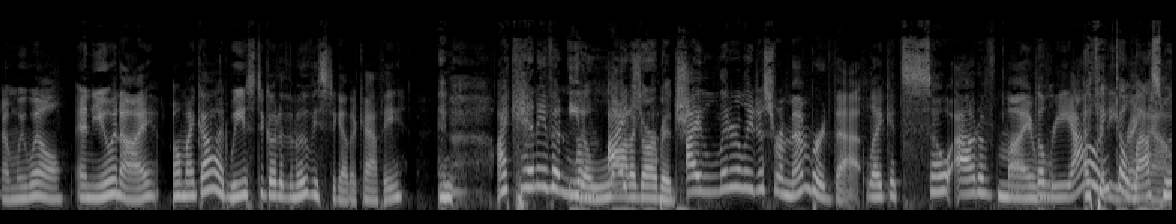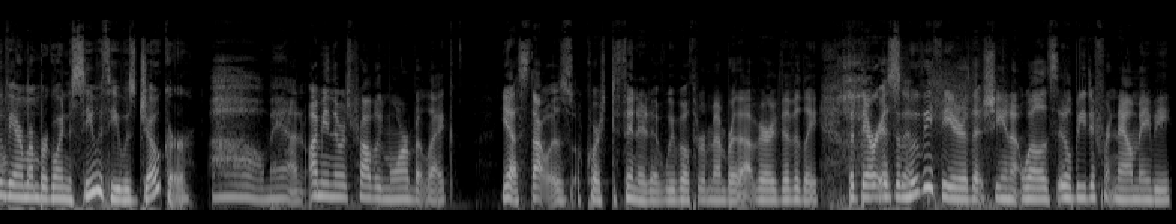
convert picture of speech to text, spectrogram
And we will. And you and I, oh my God, we used to go to the movies together, Kathy. And I can't even eat a lot I, of garbage. I literally just remembered that. Like it's so out of my the, reality. I think the right last now. movie I remember going to see with you was Joker. Oh man. I mean, there was probably more, but like Yes, that was, of course, definitive. We both remember that very vividly. But there is a it. movie theater that she and I, well, it's, it'll be different now. Maybe,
